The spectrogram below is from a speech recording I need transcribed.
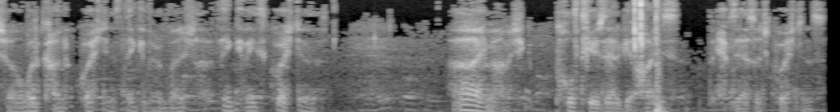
so what kind of questions? Think of everybody. Think of these questions. Ay, mom, she can pull tears out of your eyes after ask such questions.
